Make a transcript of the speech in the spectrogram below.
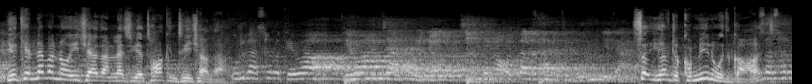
그래서 쉽게 아주 서, 서로, 서로를 알아버립니다. You can never know each other unless you're talking to each other. 우리가 서로 대화, 대화하지 않으면 상대가 어떤 사람인지 모릅니다. So you have to commune with God, 그래서 서로,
